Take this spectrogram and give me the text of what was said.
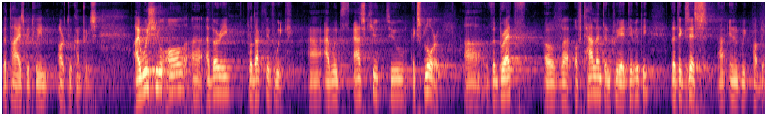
the ties between our two countries. I wish you all uh, a very productive week. Uh, I would ask you to explore uh, the breadth of, uh, of, talent and creativity that exists uh, in Greek public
